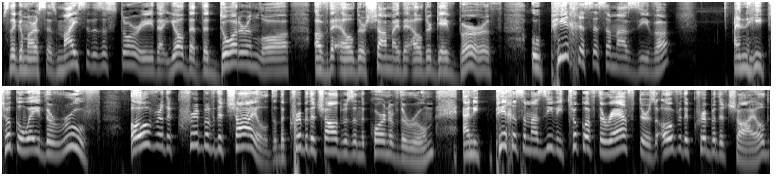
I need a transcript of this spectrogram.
So the Gemara says, Maisa, there's a story that Yod, that the daughter-in-law of the elder Shammai, the elder, gave birth, and he took away the roof over the crib of the child. The crib of the child was in the corner of the room, and he pichas amaziv, took off the rafters over the crib of the child,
